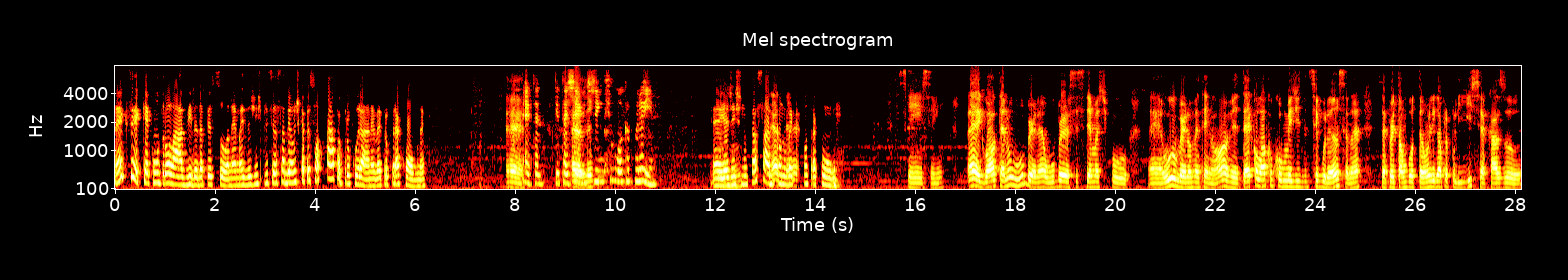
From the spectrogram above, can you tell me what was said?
Não é que você quer controlar a vida da pessoa, né? Mas a gente precisa saber onde que a pessoa tá para procurar, né? Vai procurar como, né? É, é tá, que tá cheio é, de gente louca por aí. É, e a gente nunca sabe é, quando vai é. encontrar com um. Sim, sim. É, igual até no Uber, né? O Uber, sistemas tipo é, Uber 99, até colocam como medida de segurança, né? Você apertar um botão e ligar pra polícia caso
